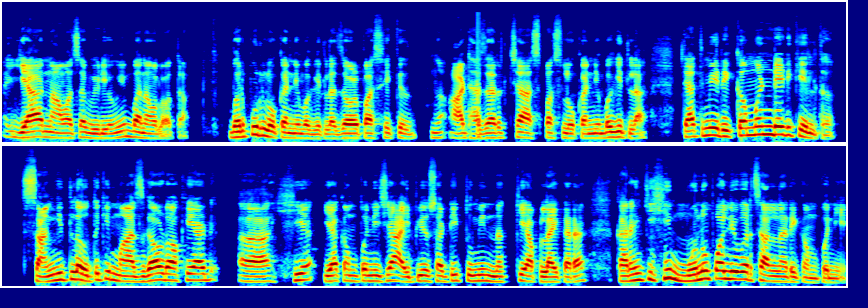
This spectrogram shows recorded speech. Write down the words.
या नावाचा व्हिडिओ मी बनवला होता. भरपूर लोकांनी बघितला जवळपास एक आठ हजारच्या आसपास लोकांनी बघितला. त्यात मी रिकमेंडेड केलं सांगितलं होतं की माझगाव डॉकयार्ड ही या कंपनीच्या आय पी साठी तुम्ही नक्की अप्लाय करा. कारण की ही मोनोपॉलीवर चालणारी कंपनी आहे.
